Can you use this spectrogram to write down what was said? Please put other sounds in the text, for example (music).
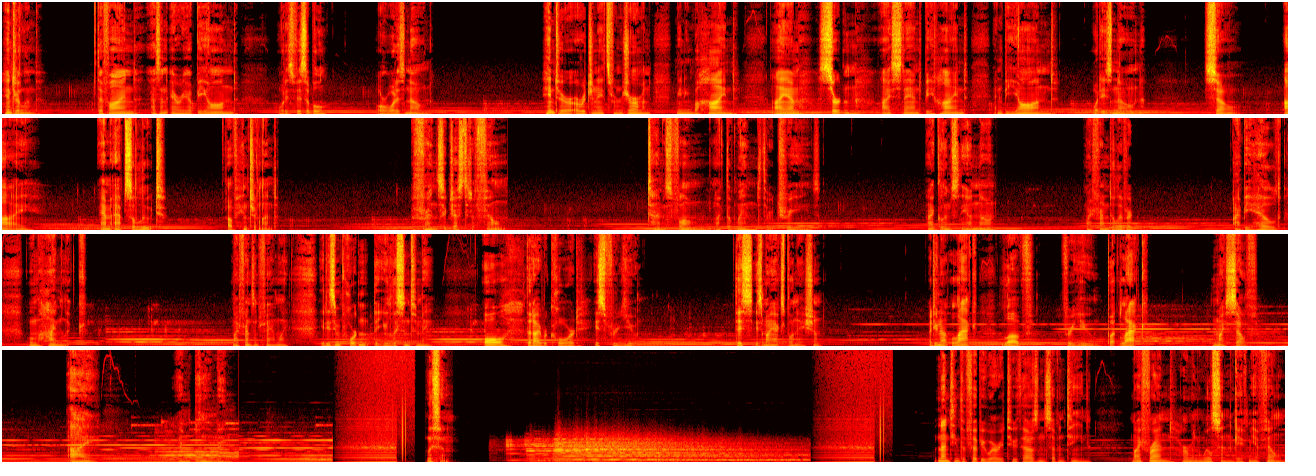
Hinterland, defined as an area beyond what is visible or what is known. Hinter originates from German, meaning behind. I am certain I stand behind and beyond what is known. So, I am absolute of Hinterland. A friend suggested a film. Time has flown like the wind through trees. I glimpsed the unknown. My friend delivered. I beheld Unheimlich. My friends and family, it is important that you listen to me. All that I record is for you. This is my explanation. I do not lack love for you, but lack myself. I am blooming. Listen. 19th of February 2017. My friend, Herman Wilson, gave me a film.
